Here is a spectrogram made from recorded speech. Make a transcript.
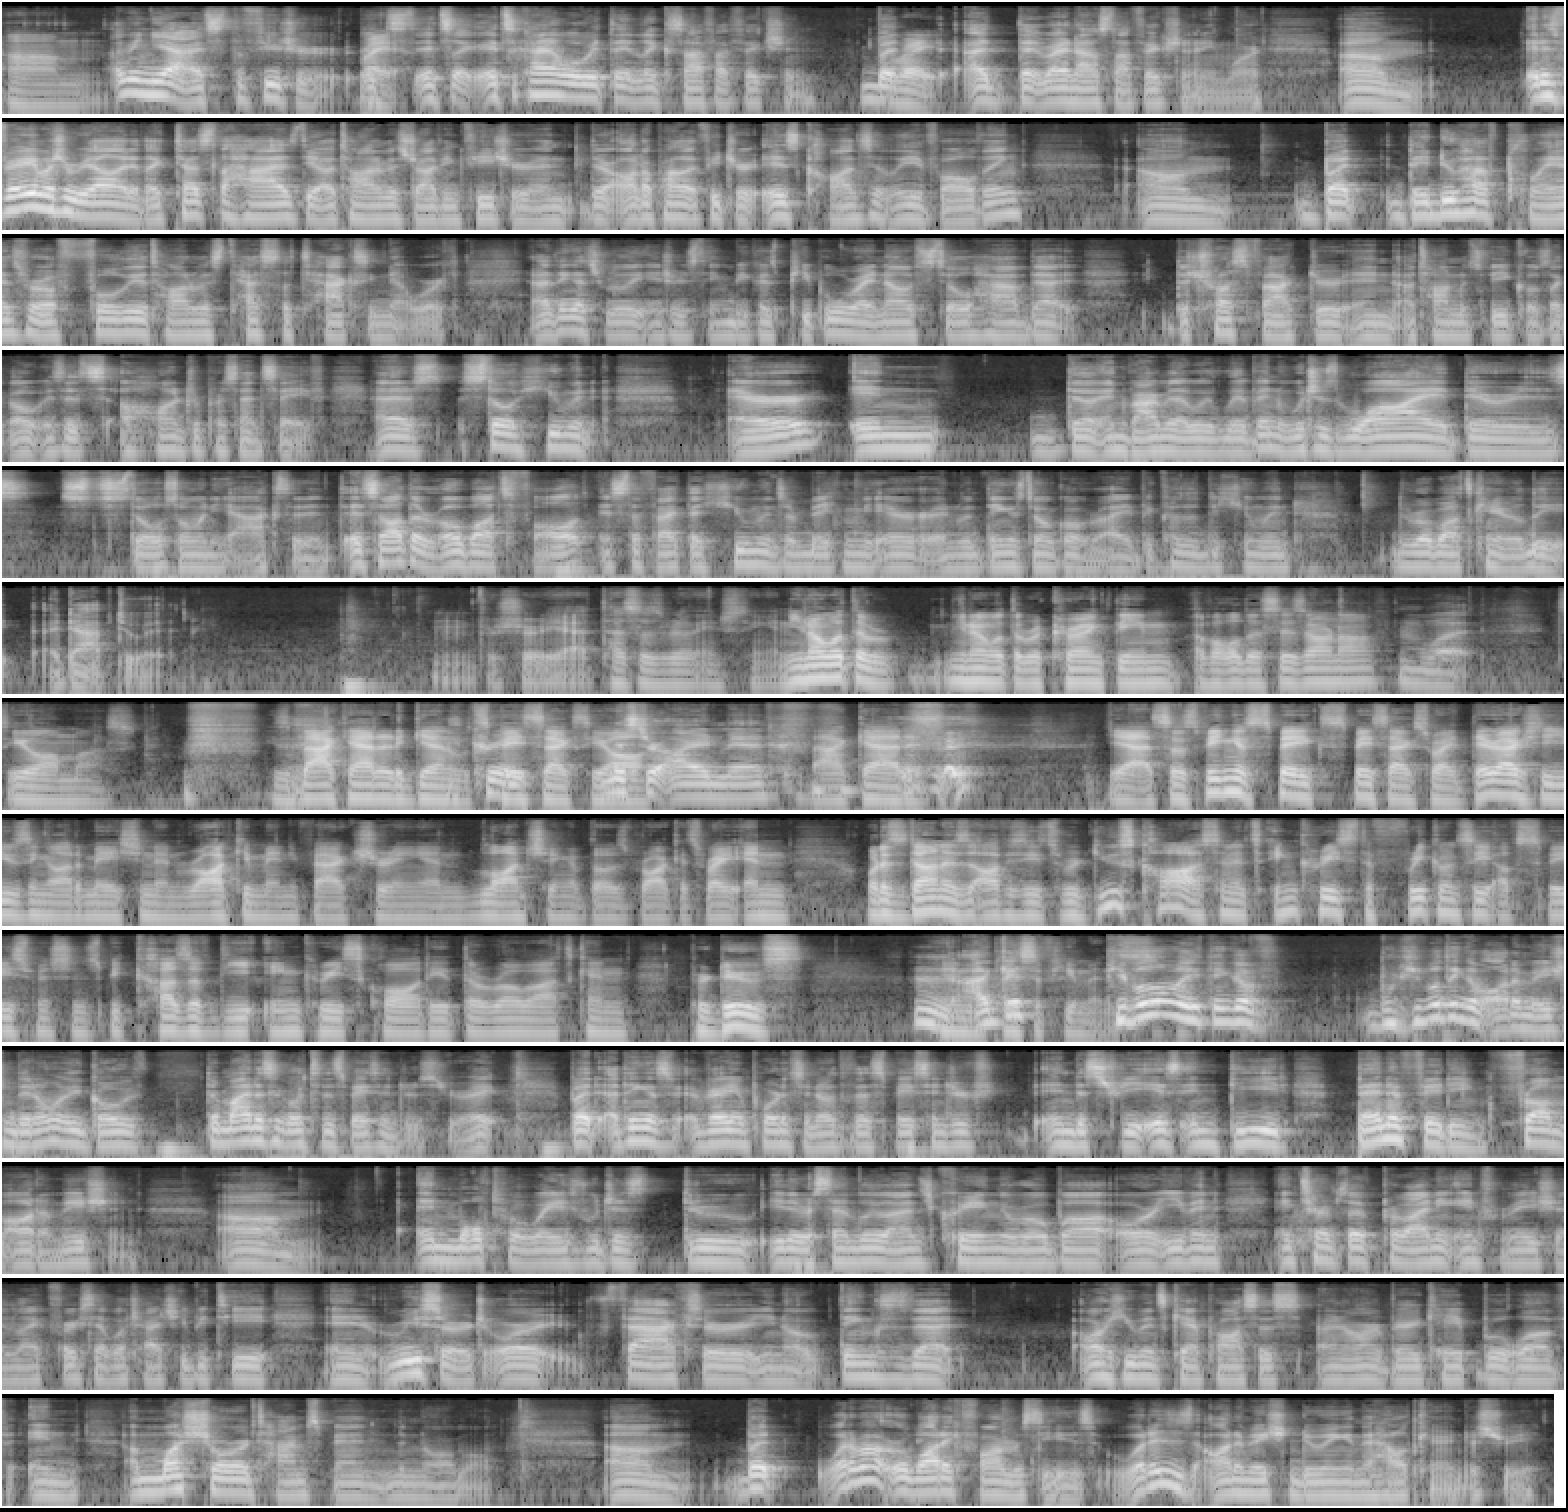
Um, I mean, yeah, it's the future. Right. It's, it's like it's kind of what we think like sci-fi fiction, but right. I, th- right now it's not fiction anymore. Um, it is very much a reality. Like Tesla has the autonomous driving feature, and their autopilot feature is constantly evolving. Um, but they do have plans for a fully autonomous Tesla taxi network. And I think that's really interesting because people right now still have that the trust factor in autonomous vehicles like oh is it 100% safe? And there's still human error in the environment that we live in which is why there is still so many accidents. It's not the robot's fault. It's the fact that humans are making the error and when things don't go right because of the human the robots can't really adapt to it mm, for sure yeah tesla's really interesting and you know what the you know what the recurring theme of all this is arnav what it's elon musk He's back at it again with Great. SpaceX, y'all. Mr. Iron Man. Back at it. Yeah, so speaking of space, SpaceX, right? They're actually using automation and rocket manufacturing and launching of those rockets, right? And what it's done is obviously it's reduced costs and it's increased the frequency of space missions because of the increased quality that the robots can produce hmm, in I place guess of humans. People don't really think of when people think of automation, they don't really go their mind doesn't go to the space industry, right? But I think it's very important to note that the space industry is indeed benefiting from automation um, in multiple ways, which is through either assembly lines creating the robot or even in terms of providing information, like for example, ChatGPT and research or facts or you know things that our humans can't process and aren't very capable of in a much shorter time span than normal. Um, but what about robotic pharmacies? What is automation doing in the healthcare industry?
